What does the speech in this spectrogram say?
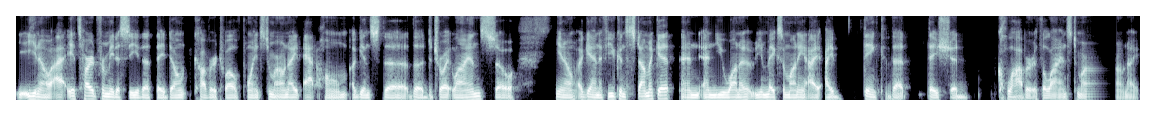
you know, I, it's hard for me to see that they don't cover 12 points tomorrow night at home against the the Detroit Lions. So, you know, again, if you can stomach it and and you want to you make some money, I I think that they should clobber the Lions tomorrow night.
